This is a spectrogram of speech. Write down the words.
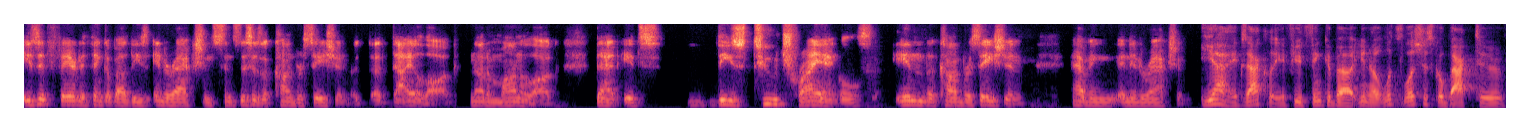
is it fair to think about these interactions since this is a conversation, a, a dialogue, not a monologue that it's these two triangles in the conversation having an interaction. Yeah exactly. If you think about you know let's let's just go back to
